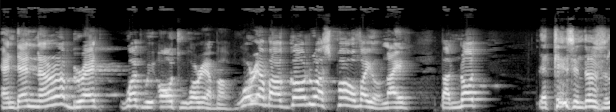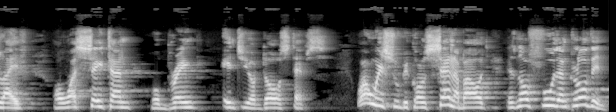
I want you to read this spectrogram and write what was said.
and then another breath, what we ought to worry about. Worry about God who has power over your life, but not the things in this life or what Satan will bring into your doorsteps. What we should be concerned about is not food and clothing,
